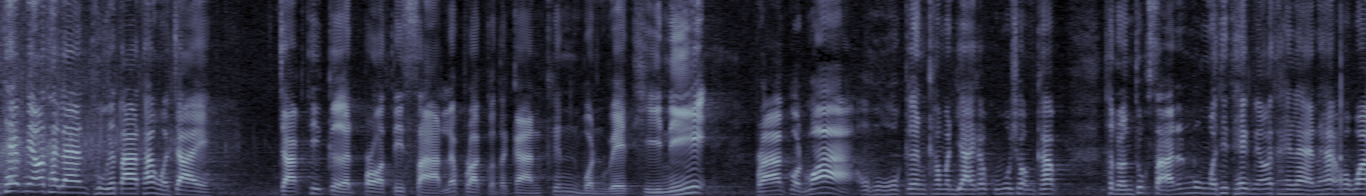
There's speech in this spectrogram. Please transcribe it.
คือเทปเมียวไทยแลนด์ถูกชะตาทั้งหัวใจ จากที่เกิดประวัติศาสตร์ และปรากฏการณ์ขึ้นบนเวทีนี้ ปรากฏว่า โอ้โห เกินคำบรรยายครับคุณผู้ชมครับ ถนนทุกสายนั้นมุ่งมาที่เทคเมียวไทยแลนด์นะฮะ เพราะว่า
